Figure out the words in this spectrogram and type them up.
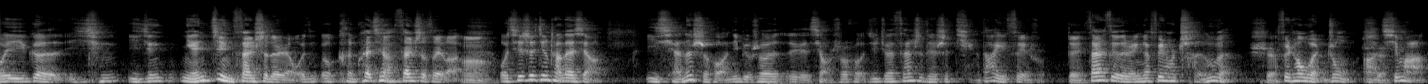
为一个已经已经年近三十的人，我我很快就要三十岁了，嗯，我其实经常在想，以前的时候啊，你比如说这个小时候就觉得三十岁是挺大一岁数，对，三十岁的人应该非常沉稳，是，非常稳重啊，起码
